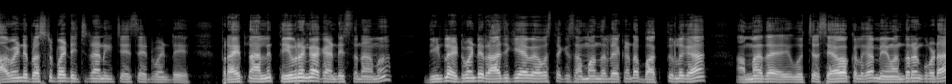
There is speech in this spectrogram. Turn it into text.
ఆవిడ్ని భ్రష్టు పట్టించడానికి చేసేటువంటి ప్రయత్నాలని తీవ్రంగా ఖండిస్తున్నాము. దీంట్లో ఎటువంటి రాజకీయ వ్యవస్థకి సంబంధం లేకుండా భక్తులుగా అమ్మ వచ్చే సేవకులుగా మేమందరం కూడా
